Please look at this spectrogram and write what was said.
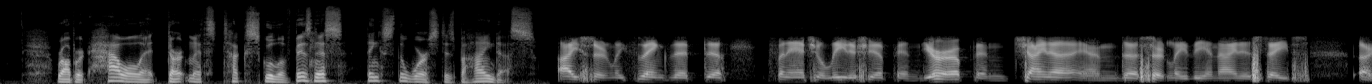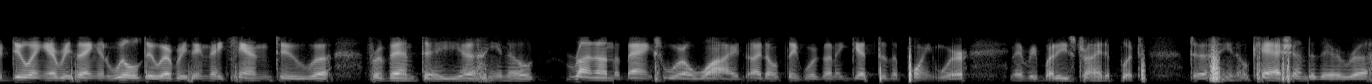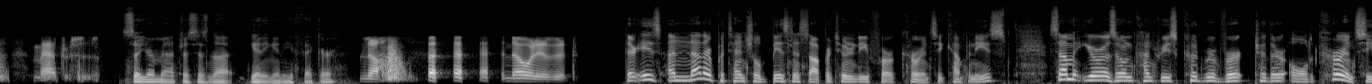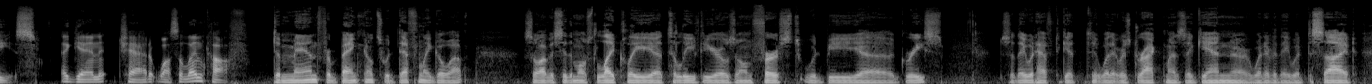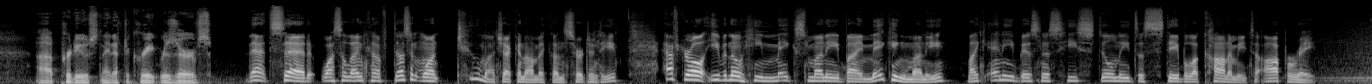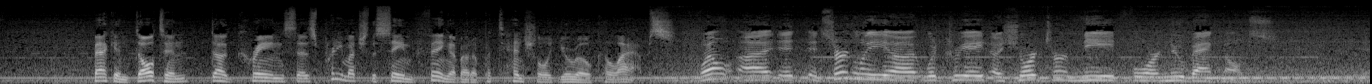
Robert Howell at Dartmouth's Tuck School of Business thinks the worst is behind us. I certainly think that uh, financial leadership in Europe and China and uh, certainly the United States are doing everything and will do everything they can to uh, prevent a uh, you know run on the banks worldwide. I don't think we're going to get to the point where everybody's trying to put uh, you know cash under their uh, mattresses. So your mattress is not getting any thicker. No, no, it isn't. There is another potential business opportunity for currency companies. Some Eurozone countries could revert to their old currencies. Again, Chad Wasilenkoff. Demand for banknotes would definitely go up. So obviously, the most likely uh, to leave the eurozone first would be uh, Greece. So they would have to get to, whether it was drachmas again or whatever they would decide uh, produced, and they'd have to create reserves. That said, Wasilenkoff doesn't want too much economic uncertainty. After all, even though he makes money by making money, like any business, he still needs a stable economy to operate. Back in Dalton, Doug Crane says pretty much the same thing about a potential euro collapse. Well, uh, it, it, certainly uh, would create a short term need for new banknotes.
